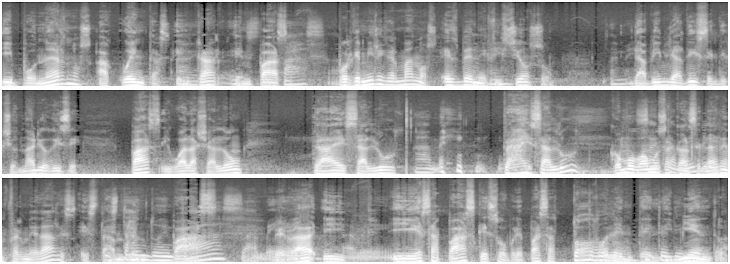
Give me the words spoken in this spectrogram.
y ponernos a cuentas, entrar en paz. Porque miren hermanos, es beneficioso. La Biblia dice, el diccionario dice, paz igual a shalom, trae salud. Trae salud. ¿Cómo vamos a cancelar enfermedades? Estando, en, paz, ¿verdad? Y, esa paz que sobrepasa todo, el entendimiento,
